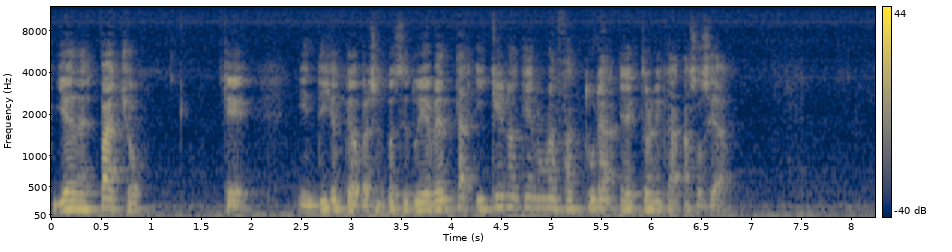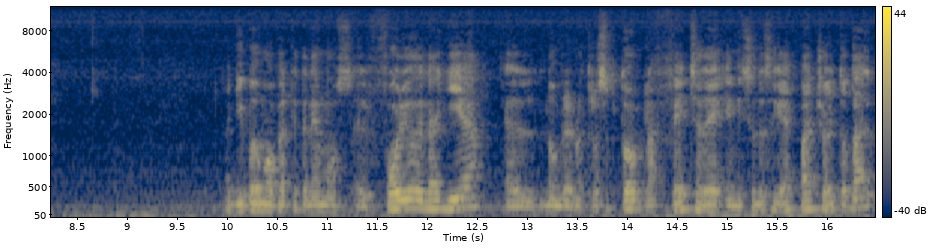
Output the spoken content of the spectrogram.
guías de despacho que indican que la operación constituye venta y que no tienen una factura electrónica asociada. Aquí podemos ver que tenemos el folio de la guía, el nombre de nuestro receptor, la fecha de emisión de esa guía de despacho, el total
